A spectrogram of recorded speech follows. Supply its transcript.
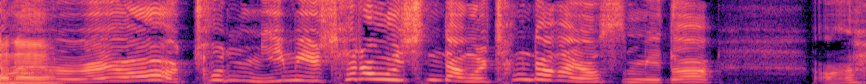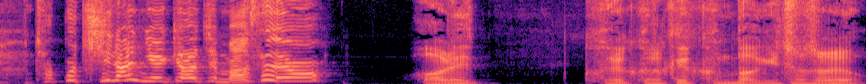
않아요? 왜요? 전 이미 새로운 신당을 창당하였습니다. 어, 자꾸 지난 얘기하지 마세요. 아니 그게 그렇게 금방 잊혀져요?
